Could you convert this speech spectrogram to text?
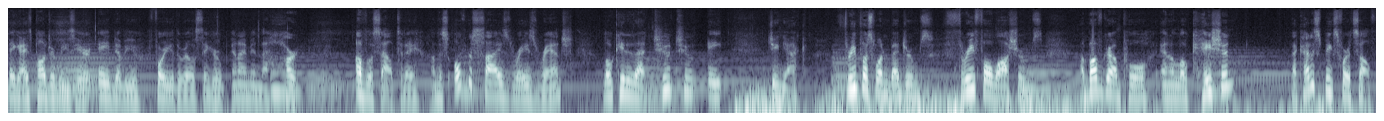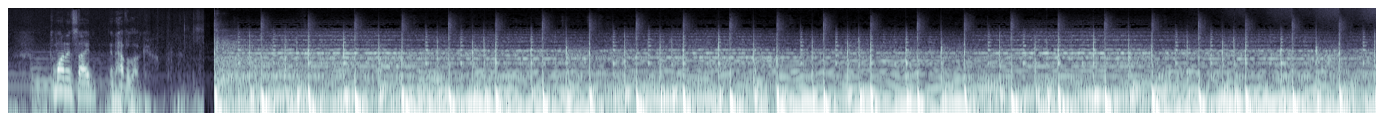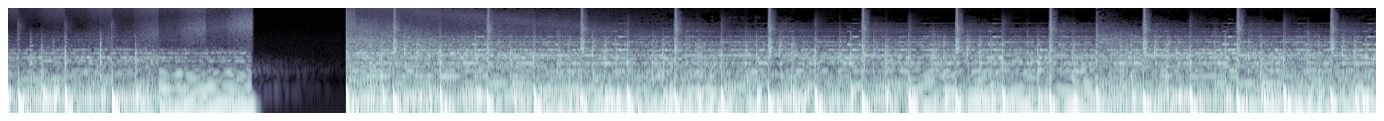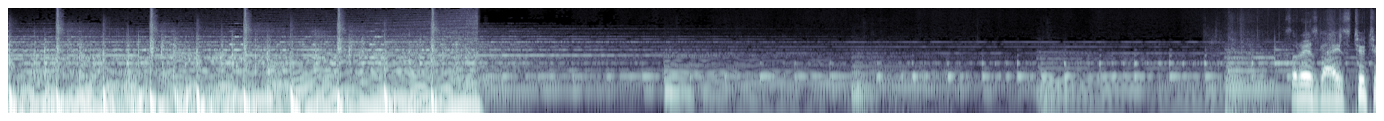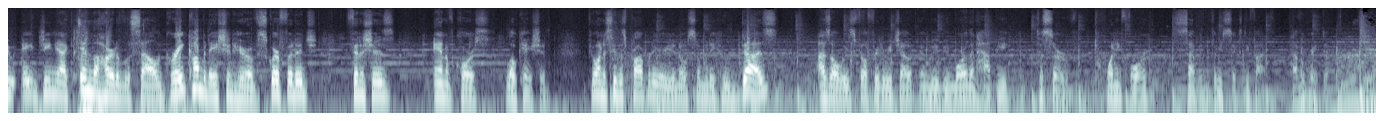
Hey guys, Paul Jermise here, AW for you, the real estate group, and I'm in the heart of LaSalle today on this oversized raised ranch located at 228 Gignac. Three plus one bedrooms, three full washrooms, above ground pool, and a location that kind of speaks for itself. Come on inside and have a look. So there it is guys, 228 Gignac in the heart of LaSalle. Great combination here of square footage, finishes, and of course, location. If you want to see this property or you know somebody who does, as always, feel free to reach out and we'd be more than happy to serve 24 7 365. Have a great day.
